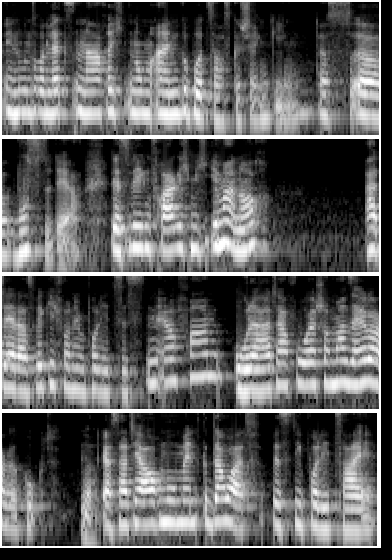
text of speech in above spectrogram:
in unseren letzten Nachrichten um ein Geburtstagsgeschenk ging. Das äh, wusste der. Deswegen frage ich mich immer noch, hat er das wirklich von den Polizisten erfahren oder hat er vorher schon mal selber geguckt? Ja. Das hat ja auch einen Moment gedauert, bis die Polizei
